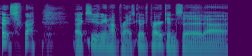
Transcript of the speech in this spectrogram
Coach Price, uh, excuse me, not Price. Coach Perkins said, uh,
